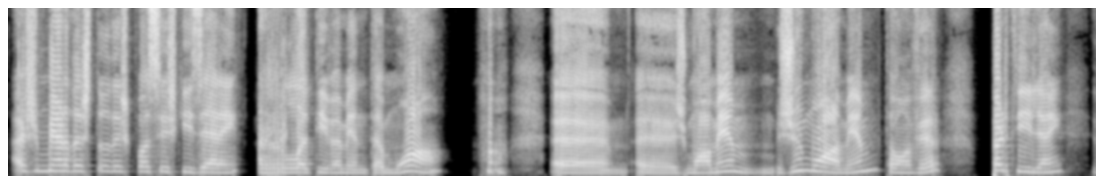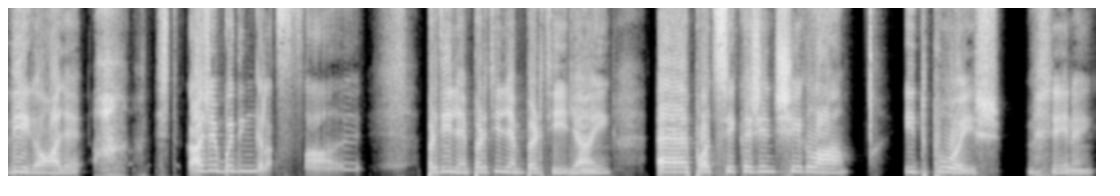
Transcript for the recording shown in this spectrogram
as merdas todas que vocês quiserem relativamente a moi. uh, uh, je je moi-même, estão a ver? partilhem, digam, olha, esta gaja é muito engraçada. Partilhem, partilhem, partilhem. Uh, pode ser que a gente chegue lá. E depois, imaginem,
